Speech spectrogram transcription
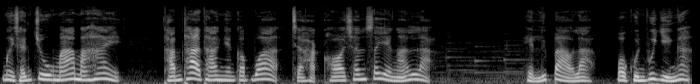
เมื่อฉันจูงม้ามาให้ทำท่าทางยังกับว่าจะหักคอฉันซะอย่างนั้นล่ะ เห็นหรือเปล่าล่ะ ว่าคุณผู้หญิงอะ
